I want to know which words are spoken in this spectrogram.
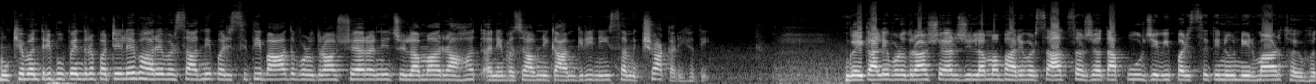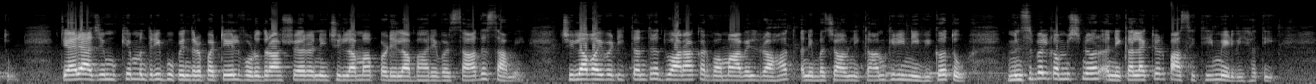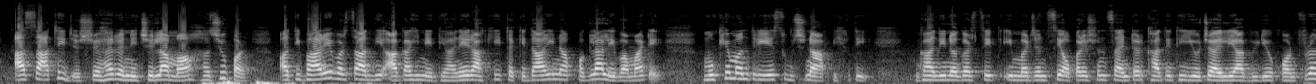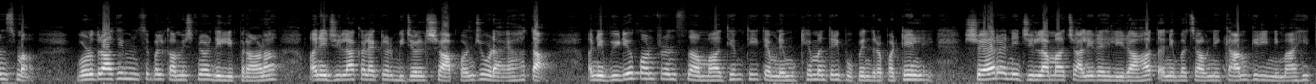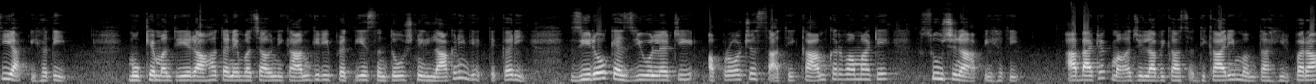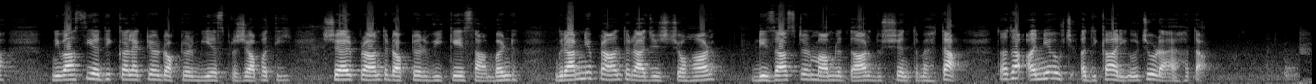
મુખ્યમંત્રી ભૂપેન્દ્ર પટેલે ભારે વરસાદની પરિસ્થિતિ બાદ વડોદરા શહેર અને જિલ્લામાં રાહત અને બચાવની કામગીરીની સમીક્ષા કરી હતી. ગઈકાલે વડોદરા શહેર જિલ્લામાં ભારે વરસાદ સર્જાતા પૂર જેવી પરિસ્થિતિનું નિર્માણ થયું હતું. ત્યારે આજે મુખ્યમંત્રી ભૂપેન્દ્ર પટેલ વડોદરા શહેર અને જિલ્લામાં પડેલા ભારે વરસાદ સામે જિલ્લા વહીવટીતંત્ર દ્વારા કરવામાં આવેલ રાહત અને બચાવની કામગીરીની વિગતો મ્યુનિસિપલ કમિશનર અને કલેક્ટર પાસેથી મેળવી હતી. આ સાથે જ શહેર અને જિલ્લામાં હજુ પણ અતિભારે વરસાદની આગાહીને ધ્યાને રાખી તકેદારીના પગલાં લેવા માટે મુખ્યમંત્રીએ સૂચના આપી હતી. ગાંધીનગર સ્થિત ઇમરજન્સી ઓપરેશન સેન્ટર ખાતેથી યોજાયેલી આ વીડિયો કોન્ફરન્સમાં વડોદરાથી મ્યુનિસિપલ કમિશનર દિલીપ રાણા અને જિલ્લા કલેક્ટર બિજલ શાહ પણ જોડાયા હતા અને વીડિયો કોન્ફરન્સના માધ્યમથી તેમણે મુખ્યમંત્રી ભૂપેન્દ્ર પટેલને શહેર અને જિલ્લામાં ચાલી રહેલી રાહત અને બચાવની કામગીરીની માહિતી આપી હતી. મુખ્યમંત્રીએ રાહત અને બચાવની કામગીરી પ્રત્યે સંતોષની લાગણી વ્યક્ત કરી ઝીરો કેઝ્યુઅલિટી અપ્રોચ સાથે કામ કરવા માટે સૂચના આપી હતી. આ બેઠકમાં જિલ્લા વિકાસ અધિકારી મમતા હિરપરા, નિવાસી અધિક કલેક્ટર ડોક્ટર બીએસ પ્રજાપતિ, શહેર પ્રાંત ડોક્ટર વી કે સાંબંડ, ગ્રામ્ય પ્રાંત રાજેશ ચૌહાણ, ડિઝાસ્ટર મામલતદાર દુષ્યંત મહેતા તથા અન્ય ઉચ્ચ અધિકારીઓ જોડાયા હતા.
